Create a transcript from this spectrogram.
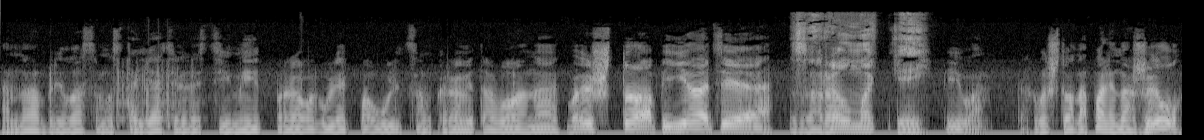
«Она обрела самостоятельность и имеет право гулять по улицам. Кроме того, она...» «Вы что, пьете?» — заорал Маккей. «Пиво. Так вы что, напали на жилу?»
